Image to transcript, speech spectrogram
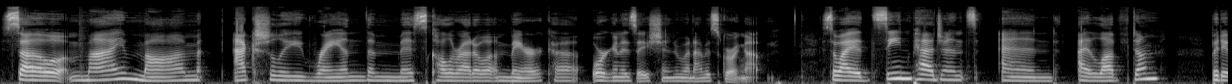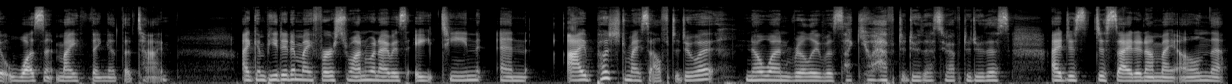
So, my mom actually ran the Miss Colorado America organization when I was growing up. So, I had seen pageants and I loved them, but it wasn't my thing at the time. I competed in my first one when I was 18 and I pushed myself to do it. No one really was like, you have to do this, you have to do this. I just decided on my own that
